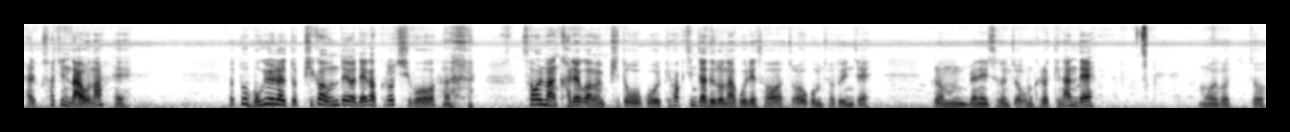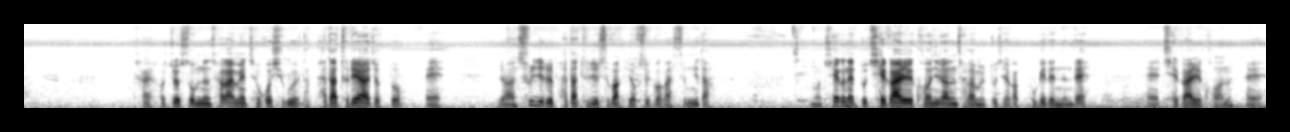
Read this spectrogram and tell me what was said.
잘 사진 나오나? 예. 또 목요일 날 또 비가 온대요. 내가 그렇지 뭐. 서울만 가려고 하면 비도 오고 이렇게 확진자 늘어나고 이래서 조금 저도 이제 그런 면에 있어서는 조금 그렇긴 한데 뭐 이것도 다 어쩔 수 없는 사람의 저것이고요. 다 받아들여야죠 또. 예. 이러한 순리를 받아들일 수밖에 없을 것 같습니다. 뭐 최근에 또 제갈건이라는 사람을 또 제가 보게 됐는데 예, 제갈건 예.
